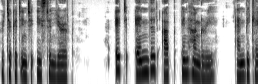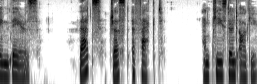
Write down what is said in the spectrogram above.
who took it into Eastern Europe. It ended up in Hungary and became theirs. That's just a fact and please don't argue.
